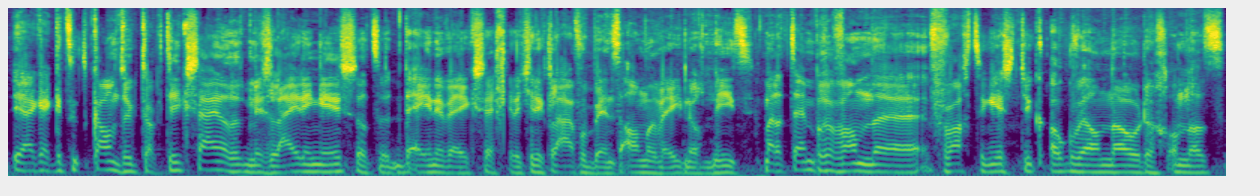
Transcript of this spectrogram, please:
Ja, kijk, het kan natuurlijk tactiek zijn dat het misleiding is. Dat de ene week zeg je dat je er klaar voor bent, de andere week nog niet. Maar het temperen van de verwachting is natuurlijk ook wel nodig. Omdat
